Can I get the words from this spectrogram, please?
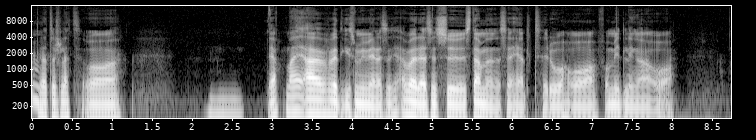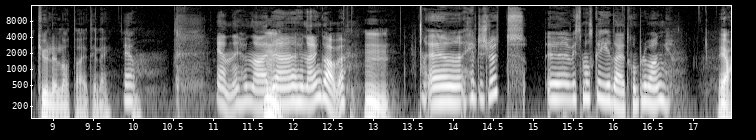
Mm. rett og slett. Og Ja, nei, jeg vet ikke så mye mer jeg skal si. Jeg bare syns stemmen hennes er helt rå, og formidlinga og kule låter i tillegg. Enig. Hun er, Mm. eh, hun er en gave. Mm. Uh, helt til slutt, uh, hvis man skal gi deg et kompliment, Ja.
